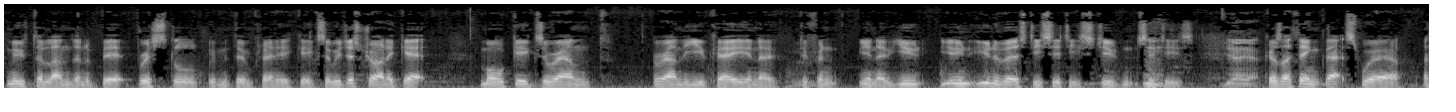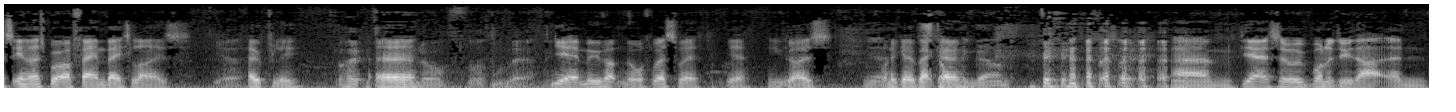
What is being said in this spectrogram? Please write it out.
moved to London a bit, Bristol. We've been doing plenty of gigs, so we're just trying to get more gigs around around the UK. You know, different you know u- u- university cities, student cities. Yeah, yeah. Because I think that's where that's you know that's where our fan base lies. Yeah. Hopefully, We're hoping to Uh, move north a little. I think. yeah. Move up north, west, west. Yeah, you guys Yeah, want to go back stomping home? ground. um, yeah, so we want to do that, and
